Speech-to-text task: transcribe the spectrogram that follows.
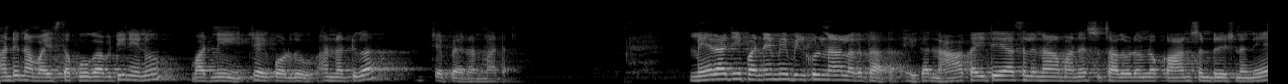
అంటే నా వయసు తక్కువ కాబట్టి నేను వాటిని చేయకూడదు అన్నట్టుగా చెప్పారనమాట మేరాజీ పన్నే మే బిల్కుల్ నా లగతాత ఇక నాకైతే అసలు నా మనస్సు చదవడంలో కాన్సన్ట్రేషన్ అనే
